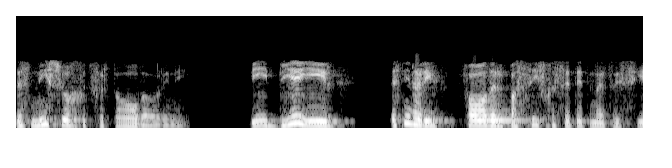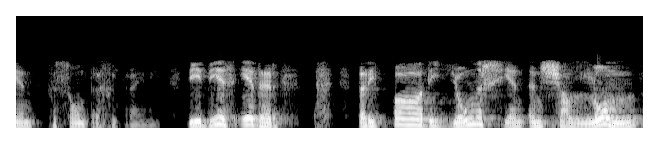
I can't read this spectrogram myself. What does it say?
dis nie so goed vertaal daarin nie. Die idee hier is nie dat die vader passief gesit het en hy sy seun gesond teruggekry nie. Die idee is eerder dat die pa die jonger seun in Shalom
